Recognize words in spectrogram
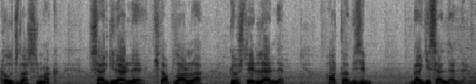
kalıcılaştırmak. Sergilerle, kitaplarla, gösterilerle, hatta bizim belgesellerle.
